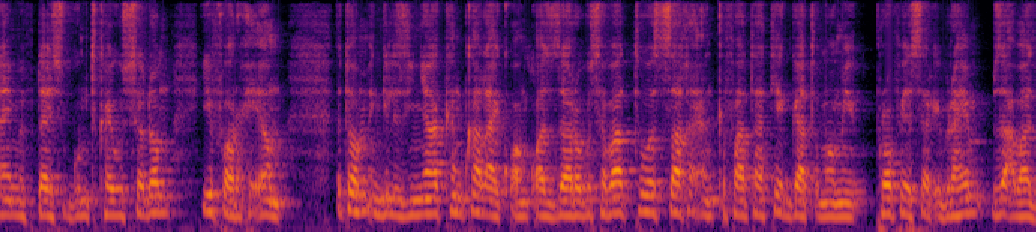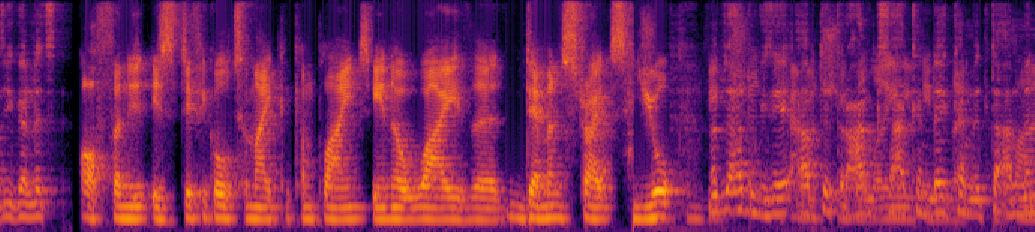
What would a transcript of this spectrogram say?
ናይ ምፍዳይ ስጕምቲ ከይውሰዶም ይፈርሑ እዮም። እቶም እንግሊዝኛ ከም ካልኣይ ቋንቋ ዝዛረቡ ሰባት ተወሳኺ ዕንቅፋታት የጋጥሞም እዩ፣ ፕሮፌሰር ኢብራሂም ብዛዕባ እዚ ይገልጽ። often it is difficult to make a complaint in a way that demonstrates your conviction መብዛሕትኡ ግዜ ኣብቲ ጥርዓን ክሳዕ ክንደይ ከም እትኣምን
